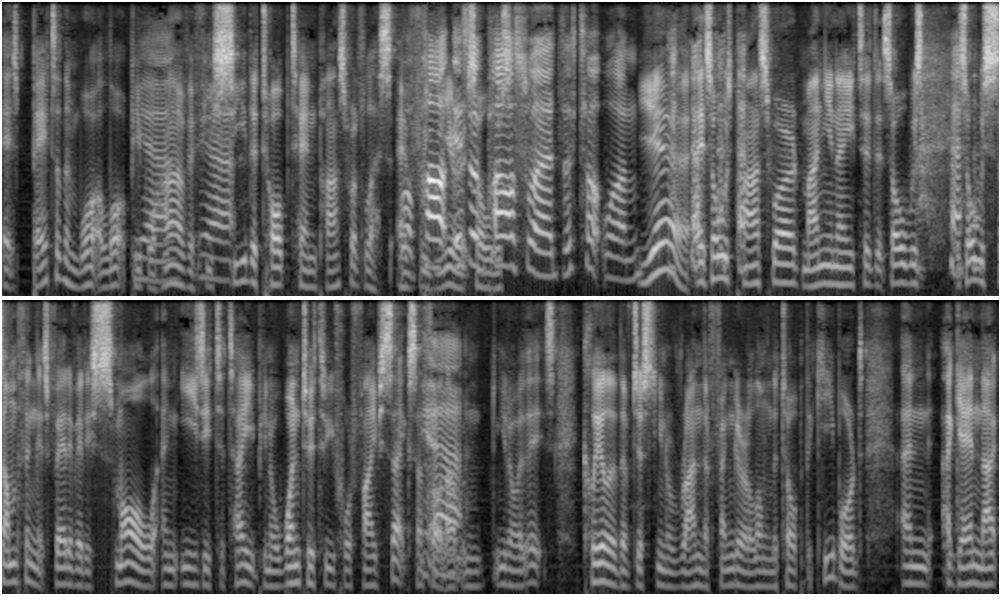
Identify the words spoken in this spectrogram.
it's better than what a lot of people Yeah, have. If yeah. you see the top 10 password lists well, every pa- year, is it's always. password the top one? Yeah, it's always password, Man United. It's always it's always something that's very very small and easy to type. You know, one two three four five six. I thought that one. You know, it's clearly they've just you know ran their finger along the top of the keyboard, and again that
